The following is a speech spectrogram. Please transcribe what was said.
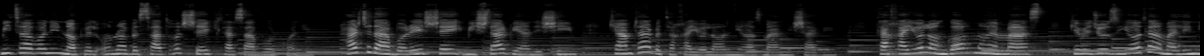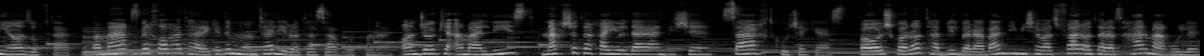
می توانیم ناپل اون را به صدها شکل تصور کنیم. هرچه درباره شی بیشتر بیاندیشیم کمتر به تخیل آن نیازمند می شویم. تخیل آنگاه مهم است که به جزئیات عملی نیاز افتد و مغز بخواهد حرکت ممتدی را تصور کند. آنجا که عمل نیست نقش تخیل در اندیشه سخت کوچک است و آشکارا تبدیل به روندی می شود فراتر از هر مقوله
